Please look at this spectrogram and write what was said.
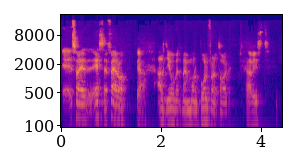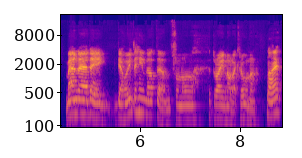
eh, så SF är då. Ja, Alltid jobbigt med monopolföretag. ja visst. Men eh, det, det har ju inte hindrat den från att dra in några kronor. Nej,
